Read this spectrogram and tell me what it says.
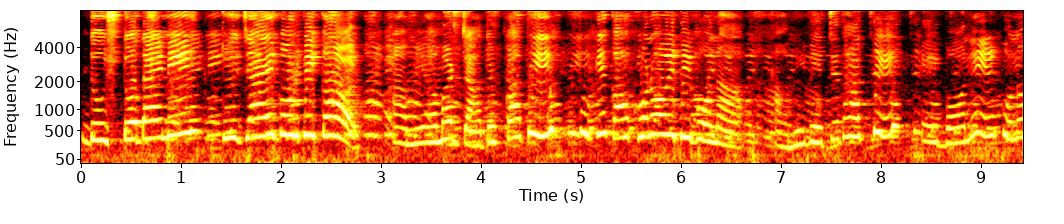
দুষ্ট দাইনি তুই যাই করবি কর। আমি আমার জাদুর কাঠি তোকে কখনোই দিব না। আমি বেঁচে থাকতে এই বনের কোনো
